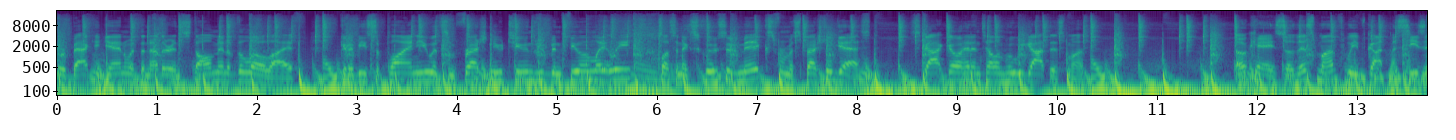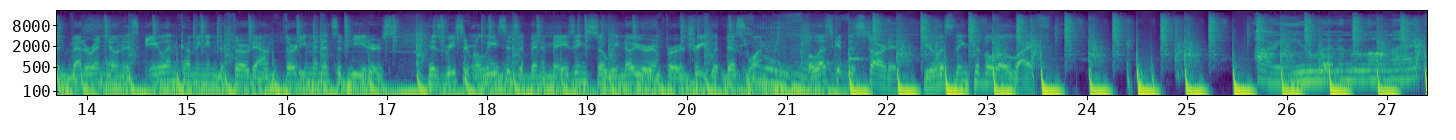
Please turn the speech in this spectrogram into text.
We're back again with another installment of The Low Life. Gonna be supplying you with some fresh new tunes we've been feeling lately, plus an exclusive mix from a special guest. Scott, go ahead and tell them who we got this month. Okay, so this month we've got a seasoned veteran known as Aylin coming in to throw down 30 minutes of heaters. His recent releases have been amazing, so we know you're in for a treat with this one. But let's get this started. You're listening to The Low Life. Are you living the low life?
